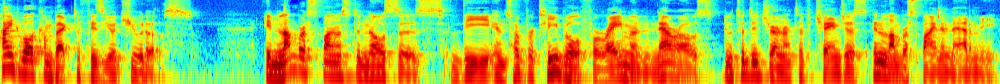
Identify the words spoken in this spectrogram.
Hi and welcome back to Physio Tutors. In lumbar spinal stenosis, the intervertebral foramen narrows due to degenerative changes in lumbar spine anatomy.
